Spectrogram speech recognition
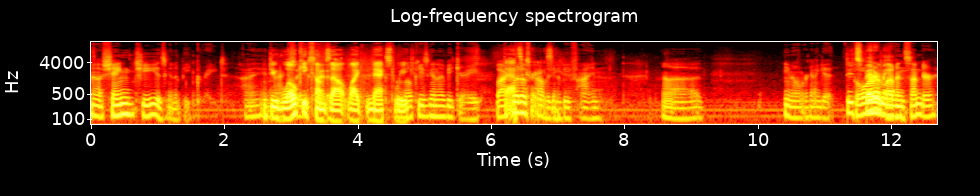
Uh, Shang Chi is gonna be great. I am Dude, actually Loki comes out like next week. Loki's gonna be great. Black That's Widow's probably gonna be fine. Uh, you know, we're gonna get Dude, Thor, Spider-Man. Love and Thunder.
